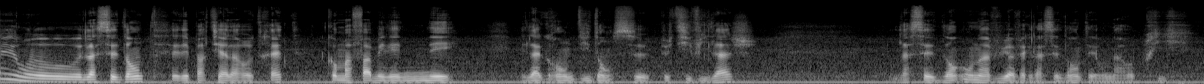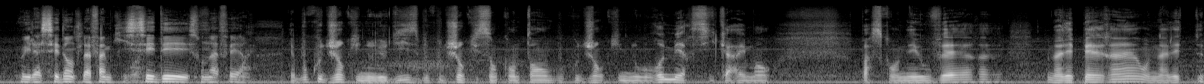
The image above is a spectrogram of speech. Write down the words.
Les... Et la cédante, elle est partie à la retraite. Comme ma femme, elle est née, elle a grandi dans ce petit village. La on a vu avec la cédante et on a repris. Oui, la cédante, la femme qui Ouais. cédait son affaire. Ouais. Il y a beaucoup de gens qui nous le disent, beaucoup de gens qui sont contents, beaucoup de gens qui nous remercient carrément parce qu'on est ouvert. On a les pèlerins, on a les, un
